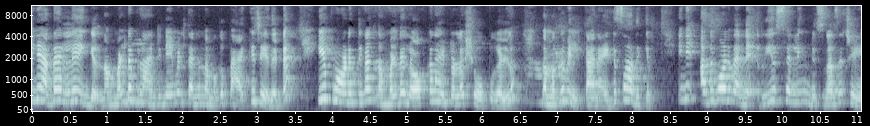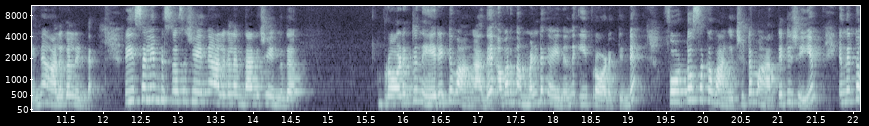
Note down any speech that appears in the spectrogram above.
ഇനി അതല്ലെങ്കിൽ നമ്മളുടെ ബ്രാൻഡ് നെയിമിൽ തന്നെ നമുക്ക് പാക്ക് ചെയ്തിട്ട് ഈ പ്രോഡക്റ്റുകൾ നമ്മളുടെ ലോക്കൽ ആയിട്ടുള്ള ഷോപ്പുകളിലും നമുക്ക് വിൽക്കാനായിട്ട് സാധിക്കും. ഇനി അതുപോലെ തന്നെ റീസെല്ലിംഗ് ബിസിനസ് ചെയ്യുന്ന ആളുകളുണ്ട്. റീസെല്ലിംഗ് ബിസിനസ് ചെയ്യുന്ന ആളുകൾ എന്താണ് ചെയ്യുന്നത്? പ്രോഡക്റ്റ് നേരിട്ട് വാങ്ങാതെ അവർ നമ്മളുടെ കയ്യിൽ നിന്ന് ഈ പ്രോഡക്റ്റിന്റെ ഫോട്ടോസ് ഒക്കെ വാങ്ങിച്ചിട്ട് മാർക്കറ്റ് ചെയ്യും. എന്നിട്ട്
